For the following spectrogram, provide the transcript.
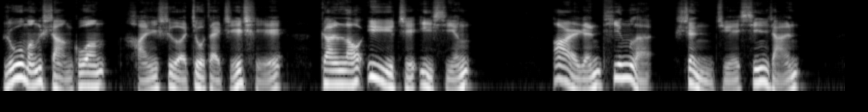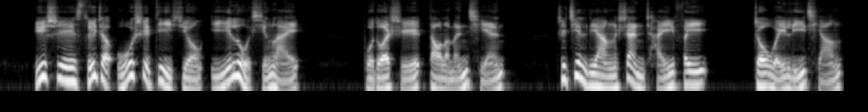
如蒙赏光，寒舍就在咫尺，敢劳御旨一行。二人听了，甚觉欣然，于是随着吴氏弟兄一路行来。不多时，到了门前，只见两扇柴扉。周围篱墙，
